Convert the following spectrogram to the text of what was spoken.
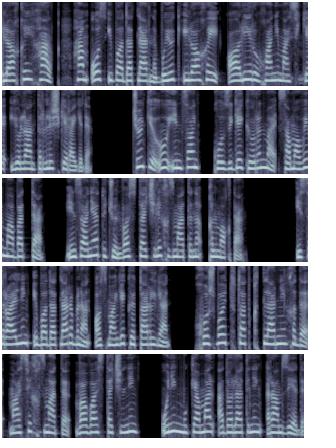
ilohiy xalq ham o'z ibodatlarini buyuk ilohiy oliy ruhoniy masihga yo'llantirilishi kerak edi. Chunki u inson ko'ziga ko'rinmay samoviy mabadda insoniyat uchun vositachilik xizmatini qilmoqda. Isroilning ibodatlari bilan osmonga ko'tarilgan xushbo'y tutatqitlarning hidi masih xizmati va vositachining uning mukammal adolatining ramzi edi.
